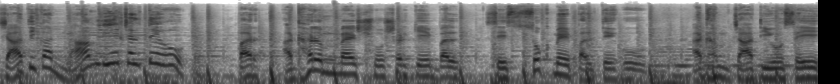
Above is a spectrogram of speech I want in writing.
जाति का नाम लिए चलते हो। पर अधर्म में शोषण के बल से सुख में पलते हो। अधम जातियों से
